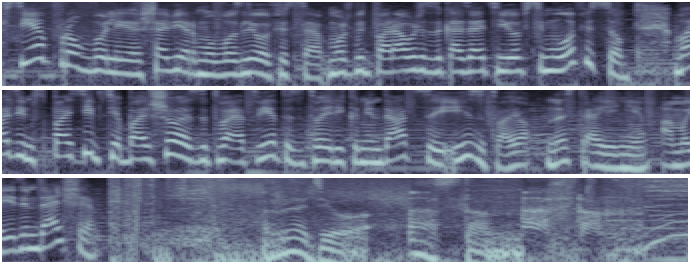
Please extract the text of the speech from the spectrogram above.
все пробовали шаверму возле офиса? Может быть, пора уже заказать ее всему офису? Вадим, спасибо тебе большое за твои ответы, за твои рекомендации и за твое настроение. А мы едем дальше. Радио Астон. All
